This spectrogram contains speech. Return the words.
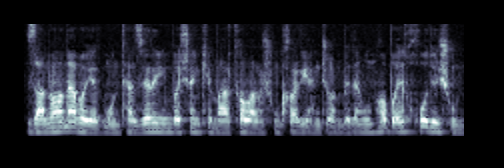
زنها نباید منتظر این باشن که مردها براشون کاری انجام بدن. اونها باید خودشون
